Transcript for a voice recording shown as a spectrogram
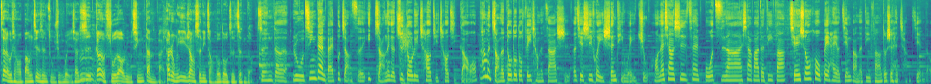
再来，我想要帮健身族群问一下，就是刚有说到乳清蛋白，它容易。让身体长痘痘，这是真的。真的，乳清蛋白不长则一长，那个致痘率超级超级高哦。它们长的痘痘都非常的扎实，而且是会以身体为主哦。那像是在脖子啊、下巴的地方、前胸后背还有肩膀的地方，都是很常见的。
